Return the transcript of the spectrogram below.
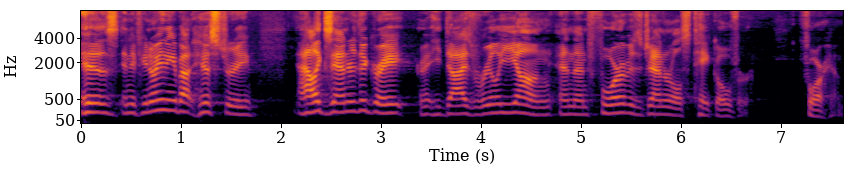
is, and if you know anything about history, Alexander the Great, right, he dies really young, and then four of his generals take over for him.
